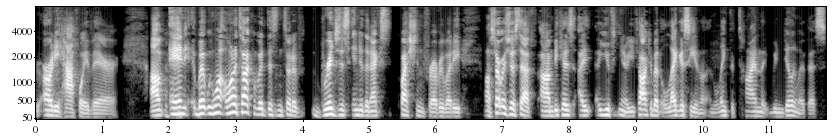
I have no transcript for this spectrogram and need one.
you're already halfway there. Um, and but we want I want to talk about this and sort of bridge this into the next question for everybody. I'll start with Josèphe um, because I you've you know you talked about the legacy and the, and the length of time that you've been dealing with this.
